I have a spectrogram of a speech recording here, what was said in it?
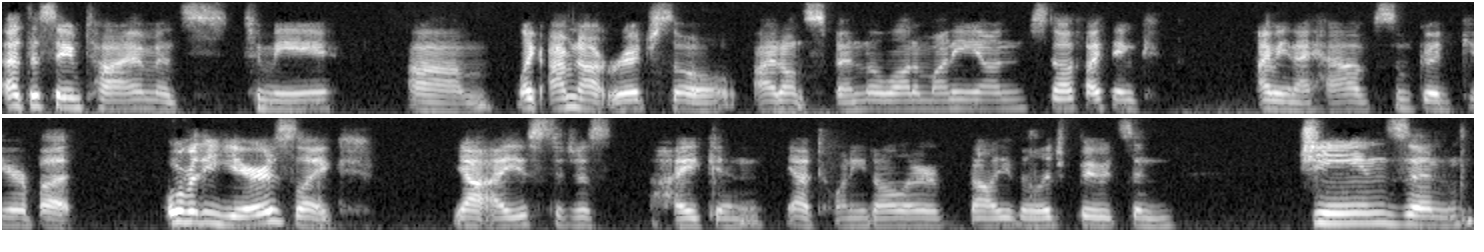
at the same time, it's to me, um, like I'm not rich, so I don't spend a lot of money on stuff. I think, I mean, I have some good gear, but over the years, like, yeah, I used to just hike in yeah twenty dollar Value Village boots and jeans and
